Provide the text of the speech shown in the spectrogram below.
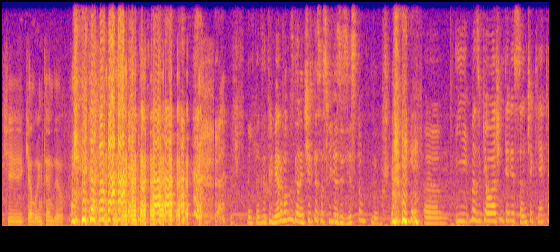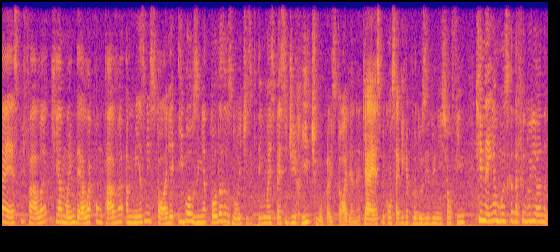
que, que a Lu entendeu. Ele tá dizendo, primeiro vamos garantir que essas filhas existam. Ahn, e, mas o que eu acho interessante aqui é que a Esp fala que a mãe dela contava a mesma história igualzinha todas as noites e que tem uma espécie de ritmo pra história, né? Que a Esp consegue reproduzir do início ao fim, que nem a música da Feluriana,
